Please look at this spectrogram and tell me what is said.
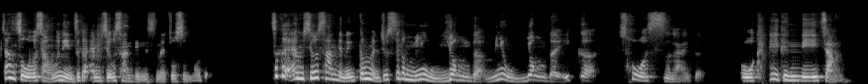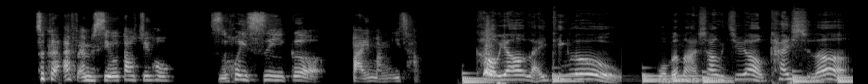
这样子，我想问你，这个 MCU 三点零是来做什么的？这个 MCU 三点零根本就是个没有用的、没有用的一个措施来的。我可以跟你讲，这个 FMCU 到最后只会是一个白忙一场。靠腰来听喽，我们马上就要开始了。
